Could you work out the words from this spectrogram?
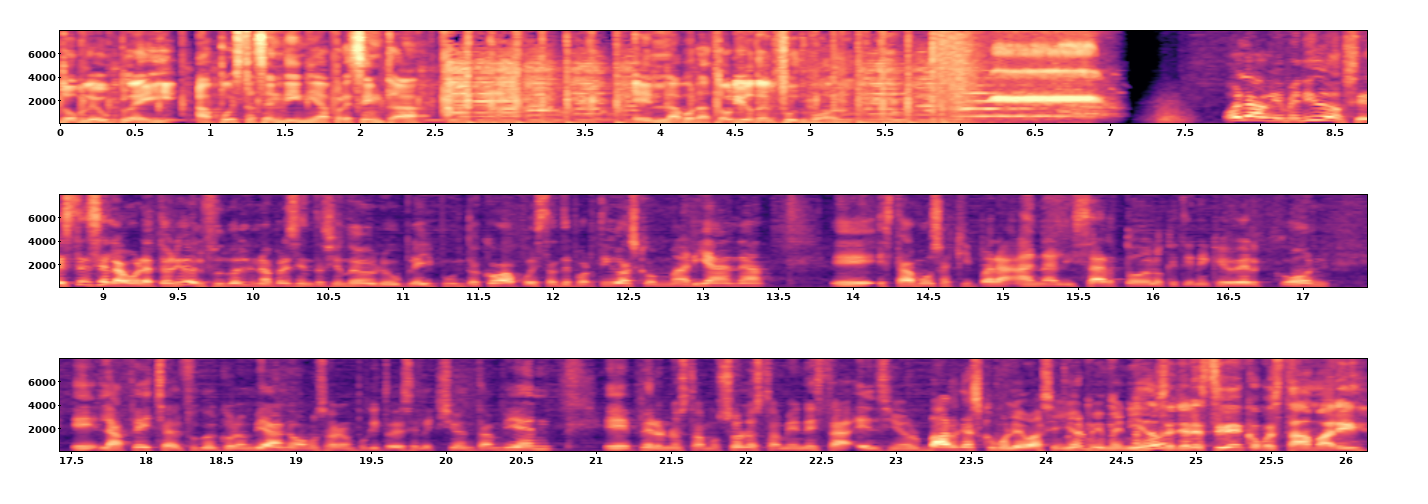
WPLAY Apuestas en línea presenta El Laboratorio del Fútbol. Hola, bienvenidos. Este es el Laboratorio del Fútbol, una presentación de wplay.co, apuestas deportivas con Mariana. Eh, estamos aquí para analizar todo lo que tiene que ver con eh, la fecha del fútbol colombiano, vamos a hablar un poquito de selección también, eh, pero no estamos solos, también está el señor Vargas, ¿cómo le va señor? Bienvenido. señor Steven, ¿cómo está Mari?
